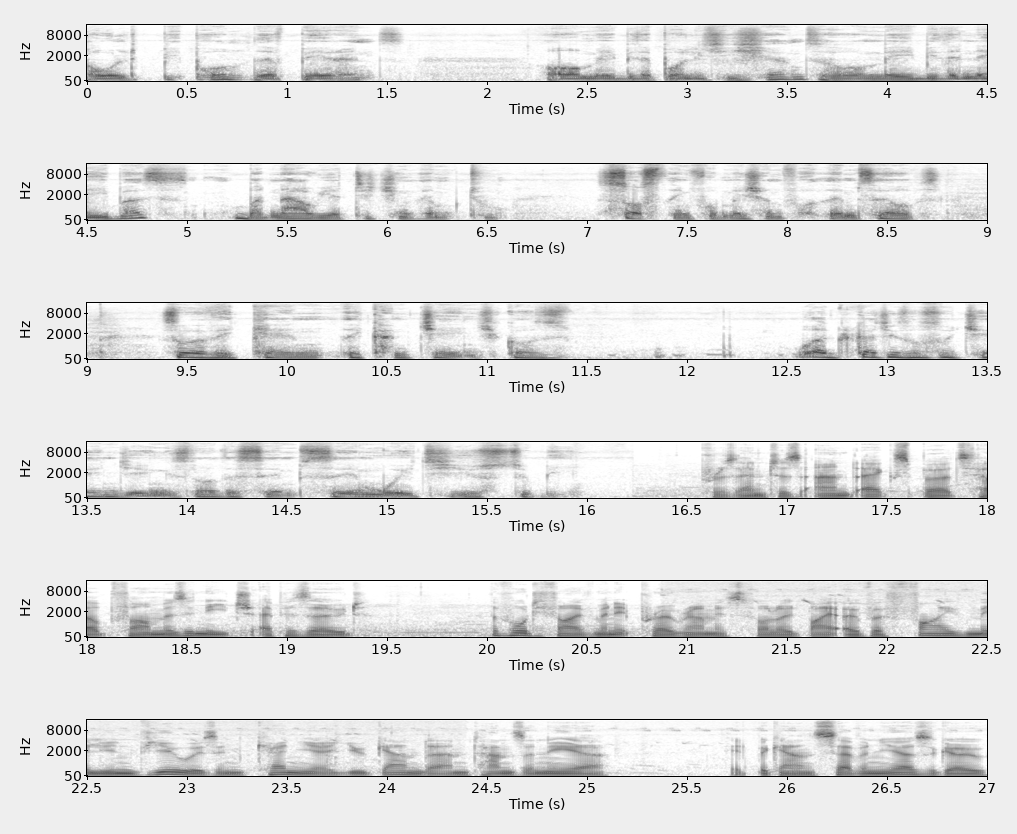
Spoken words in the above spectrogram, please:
old people, their parents, or maybe the politicians, or maybe the neighbors. But now we are teaching them to source the information for themselves so that they can, they can change because agriculture is also changing. It's not the same, same way it used to be. Presenters and experts help farmers in each episode. The 45 minute programme is followed by over 5 million viewers in Kenya, Uganda, and Tanzania. It began seven years ago,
